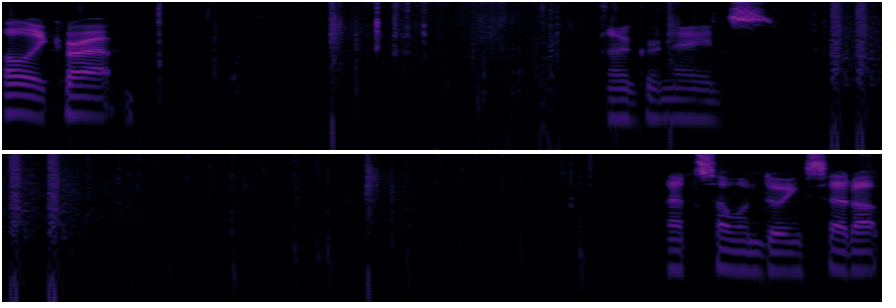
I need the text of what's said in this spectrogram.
Holy crap. No grenades. That's someone doing setup.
